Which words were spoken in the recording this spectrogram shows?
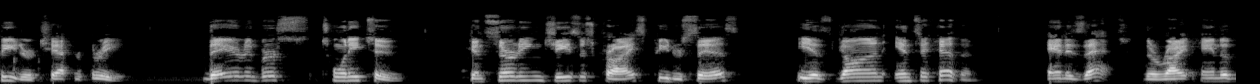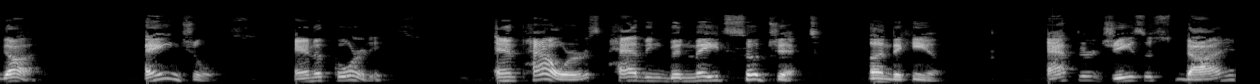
Peter chapter 3, there in verse 22, concerning Jesus Christ, Peter says, He has gone into heaven and is at the right hand of God. Angels and authorities and powers having been made subject unto him. After Jesus died,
